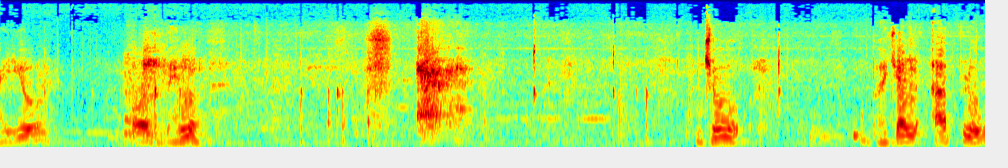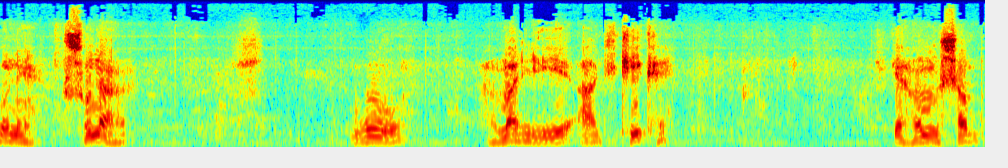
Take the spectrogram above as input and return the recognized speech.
भाइयों और बहनों, जो भजन आप लोगों ने सुना, वो हमारे लिए आज ठीक है कि हम सब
